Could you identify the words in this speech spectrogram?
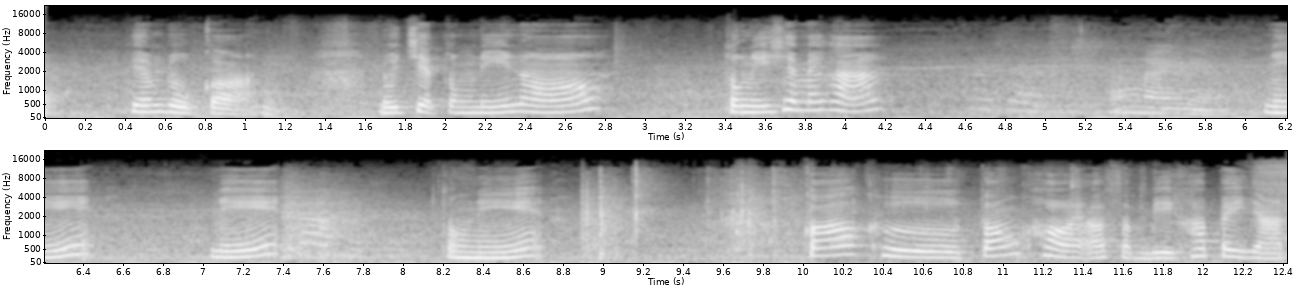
กพี่อ้ำดูก่อน หนูเจ็บตรงนี้เนาะตรงนี้ใช่ไหมคะข้างในเนี่ย นี้ นี้ ตรงนี้ ก็คือต้องคอยเอาสำลีเข้าไปยัด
